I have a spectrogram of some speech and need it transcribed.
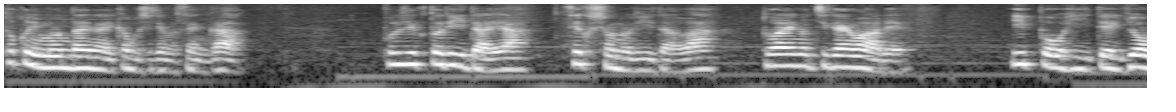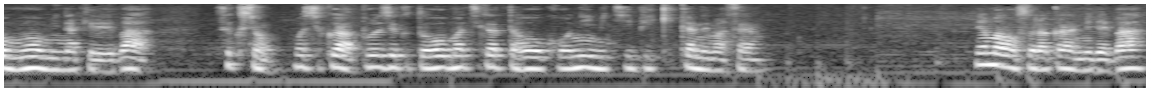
特に問題ないかもしれませんがプロジェクトリーダーやセクションのリーダーは度合いの違いはあれ一歩を引いて業務を見なければセクションもしくはプロジェクトを間違った方向に導きかねません。山を空から見れば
